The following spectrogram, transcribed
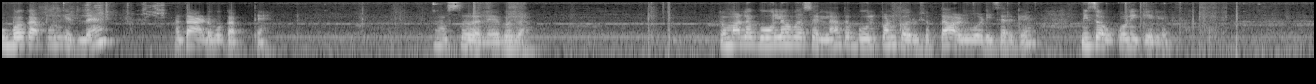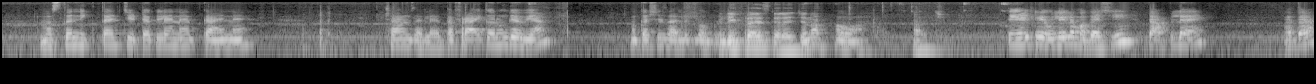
उभं कापून घेतलंय. आता आडवं कापते. मस्त झालंय बघा. तुम्हाला गोल हवं असेल ना तर गोल पण करू शकता अळूवडीसारखे मी चौकोनी केलेत. मस्त निघतायत चिटकले नाहीत काय नाही. छान झाले आता फ्राय करून घेऊया. मग कसे झालेत बघू डीप फ्रायच करायचे ना? हो. अच्छा. तेल ठेवलेलं मगाशी तापलंय. आता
